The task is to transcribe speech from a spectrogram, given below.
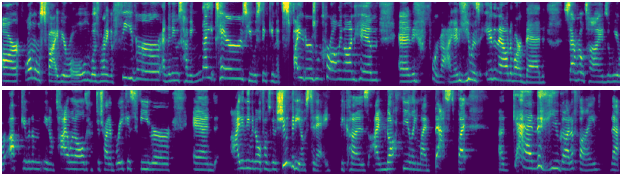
our almost five year old was running a fever and then he was having night terrors. He was thinking that spiders were crawling on him. And poor guy. And he was in and out of our bed several times. And we were up giving him, you know, Tylenol to, to try to break his fever. And I didn't even know if I was going to shoot videos today because I'm not feeling my best. But again, you got to find that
